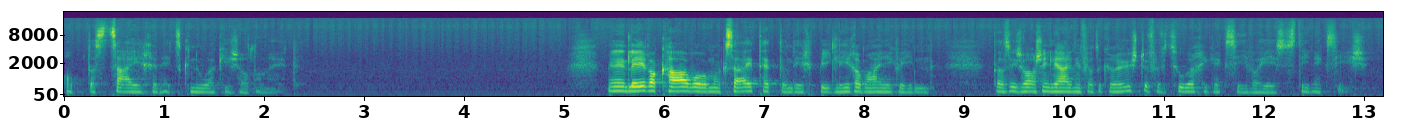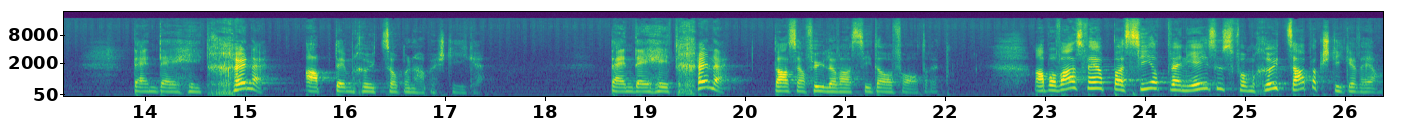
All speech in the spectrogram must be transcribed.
ob das Zeichen jetzt genug ist oder nicht. Wir hatten einen Lehrer, der mir gesagt hat, und ich bin gleicher Meinung wie ihn, das war wahrscheinlich eine der grössten Versuchungen, die Jesus drin war. Denn der hätte können ab dem Kreuz oben absteigen. Denn der hätte können das erfüllen, was sie da fordern. Aber was wäre passiert, wenn Jesus vom Kreuz abgestiegen wäre?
